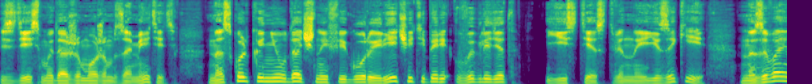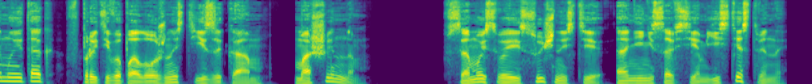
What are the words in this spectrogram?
Здесь мы даже можем заметить, насколько неудачной фигурой речи теперь выглядят естественные языки, называемые так в противоположность языкам машинным. В самой своей сущности они не совсем естественны.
